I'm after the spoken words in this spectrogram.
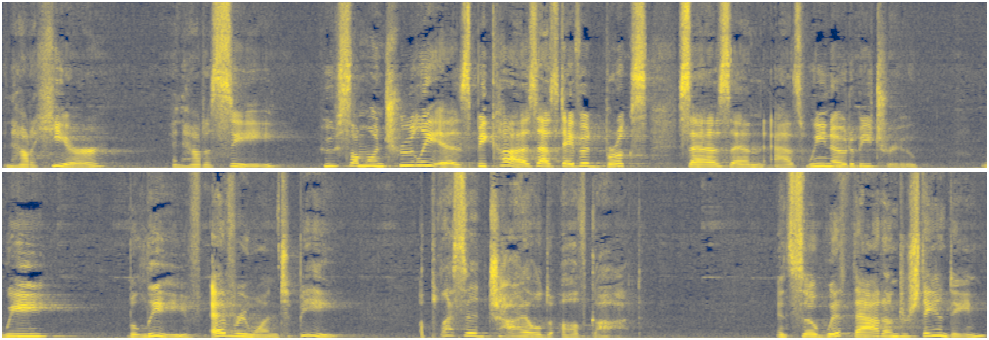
and how to hear and how to see who someone truly is because, as David Brooks says, and as we know to be true, we believe everyone to be a blessed child of God. And so, with that understanding,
